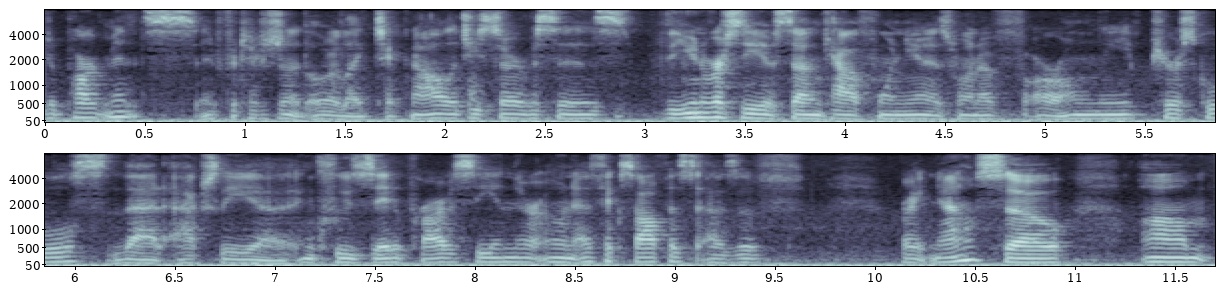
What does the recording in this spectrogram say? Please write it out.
departments and protection or like technology services. The University of Southern California is one of our only pure schools that actually uh, includes data privacy in their own ethics office as of right now. So um,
